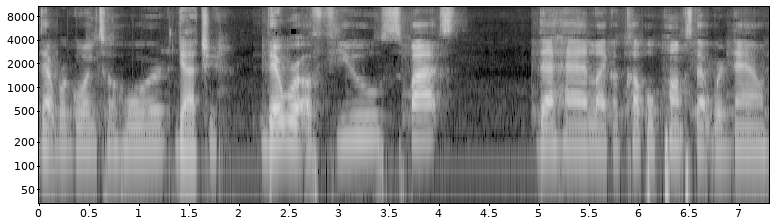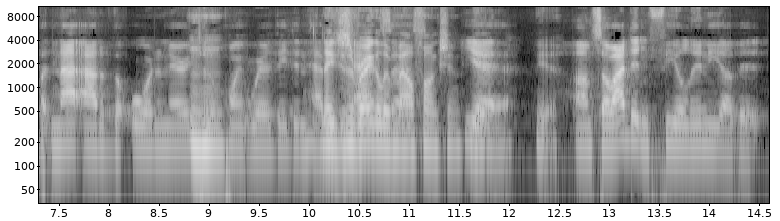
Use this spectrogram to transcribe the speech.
that were going to hoard. Got you. There were a few spots that had like a couple pumps that were down, but not out of the ordinary to the point where they didn't have. They just regular access. malfunction. Yeah. Yeah. Um. So I didn't feel any of it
